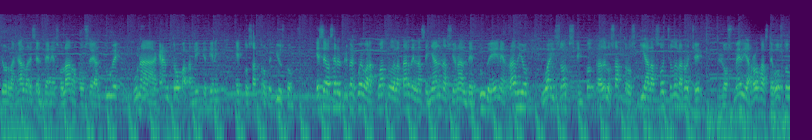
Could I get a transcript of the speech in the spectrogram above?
Jordan Álvarez, el venezolano José Altuve. Una gran tropa también que tienen estos Astros de Houston. Ese va a ser el primer juego a las 4 de la tarde en la señal nacional de TUDN Radio, White Sox en contra de los Astros y a las 8 de la noche los Medias Rojas de Boston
